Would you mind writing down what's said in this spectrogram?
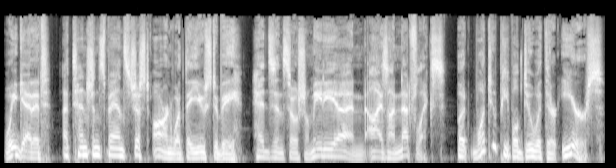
We get it. Attention spans just aren't what they used to be heads in social media and eyes on Netflix. But what do people do with their ears?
